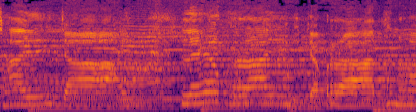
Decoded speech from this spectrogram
ใช้จ่าย แล้วใครจะปรารถนา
